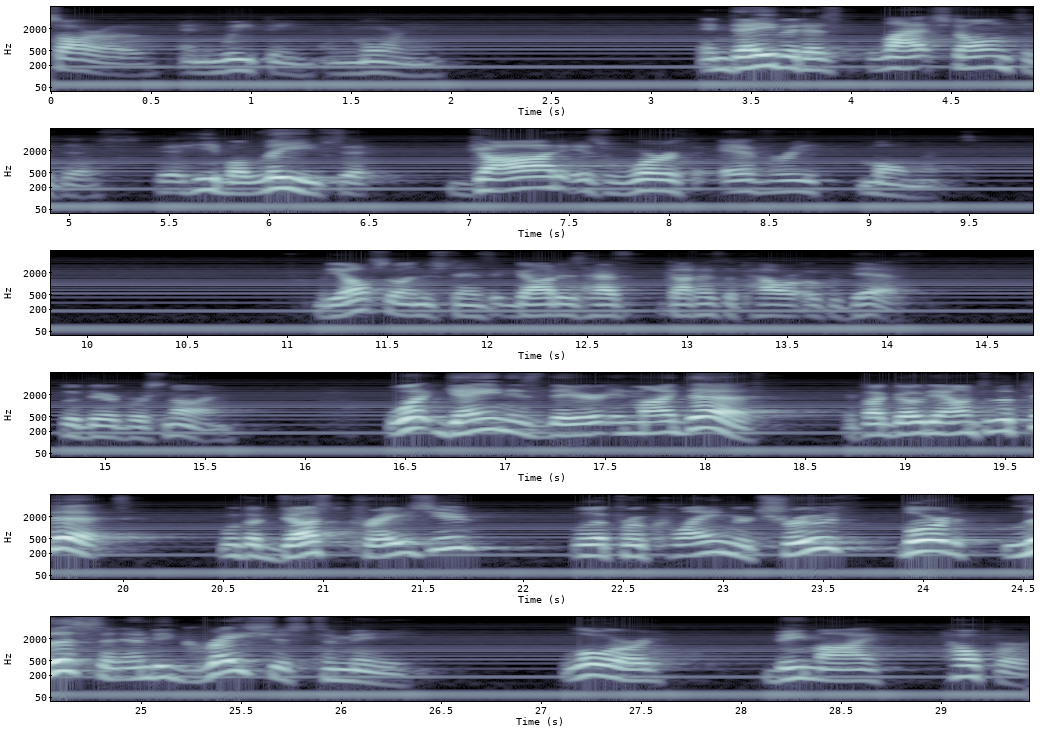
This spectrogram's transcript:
sorrow and weeping and mourning. And David has latched on to this, that he believes that God is worth every moment. But he also understands that God, is, has, God has the power over death. Look there verse 9. What gain is there in my death? If I go down to the pit, will the dust praise you? Will it proclaim your truth? Lord, listen and be gracious to me. Lord, be my helper.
